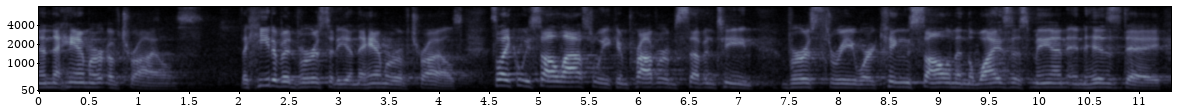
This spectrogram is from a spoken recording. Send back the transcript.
and the hammer of trials. The heat of adversity and the hammer of trials. It's like we saw last week in Proverbs 17, verse 3, where King Solomon, the wisest man in his day,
